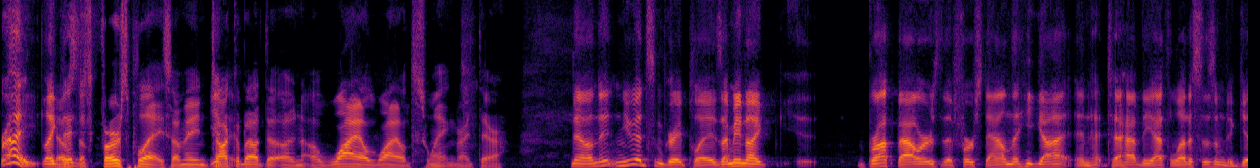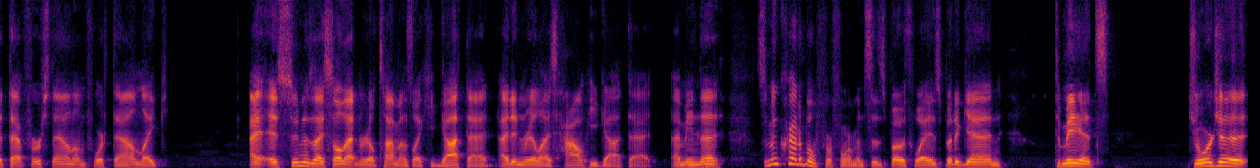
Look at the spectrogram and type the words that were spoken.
Right, like that, that was just, the first play. So I mean, talk yeah. about the a, a, wild, wild swing right there. No, and you had some great plays. I mean, like Brock Bowers, the first down that he got, and to have the athleticism to get that first down on fourth down, like I, as soon as I saw that in real time, I was like, he got that. I didn't realize how he got that. I mean, mm-hmm. that some incredible performances both ways, but again to me, it's Georgia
